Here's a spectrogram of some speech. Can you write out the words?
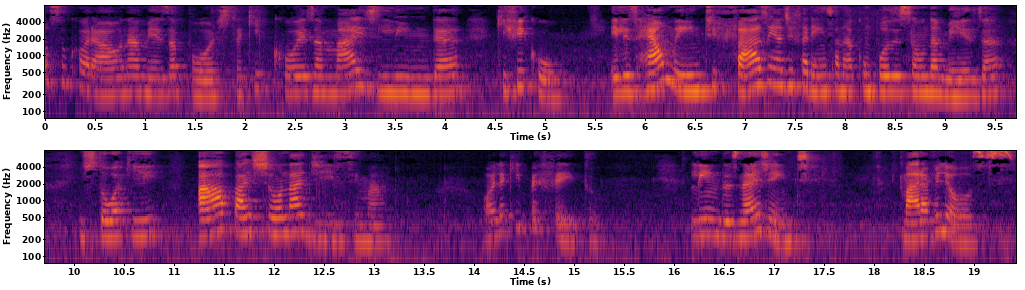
Nosso coral na mesa posta. Que coisa mais linda que ficou. Eles realmente fazem a diferença na composição da mesa. Estou aqui apaixonadíssima. Olha que perfeito. Lindos, né, gente? Maravilhosos.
